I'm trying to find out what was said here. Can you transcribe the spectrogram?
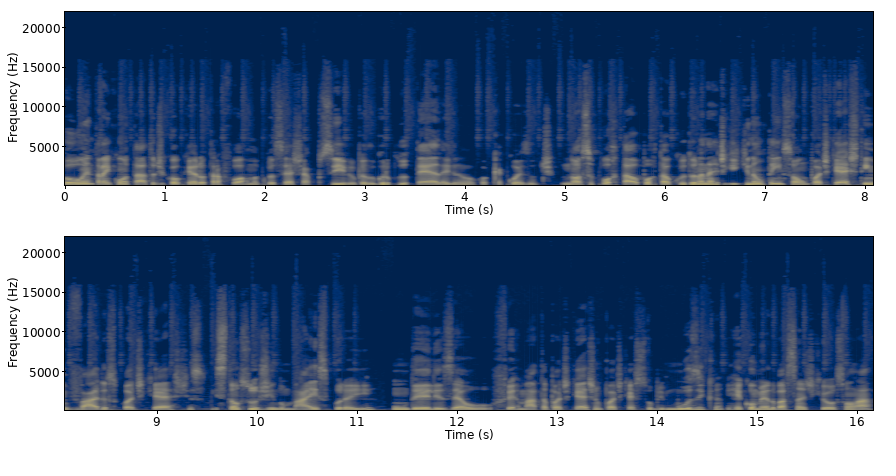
ou entrar em contato de qualquer outra forma que você achar possível, pelo grupo do Telegram ou qualquer coisa do tipo. Nosso portal, o portal Cultura Nerd Geek, não tem só um podcast, tem vários podcasts, estão surgindo mais por aí. Um deles é o Fermata Podcast, um podcast sobre música, recomendo bastante que ouçam lá.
